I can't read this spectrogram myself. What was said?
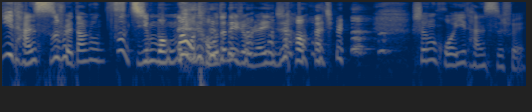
一潭死水当中自己猛冒头的那种人，你知道吗？就是生活一潭死水，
